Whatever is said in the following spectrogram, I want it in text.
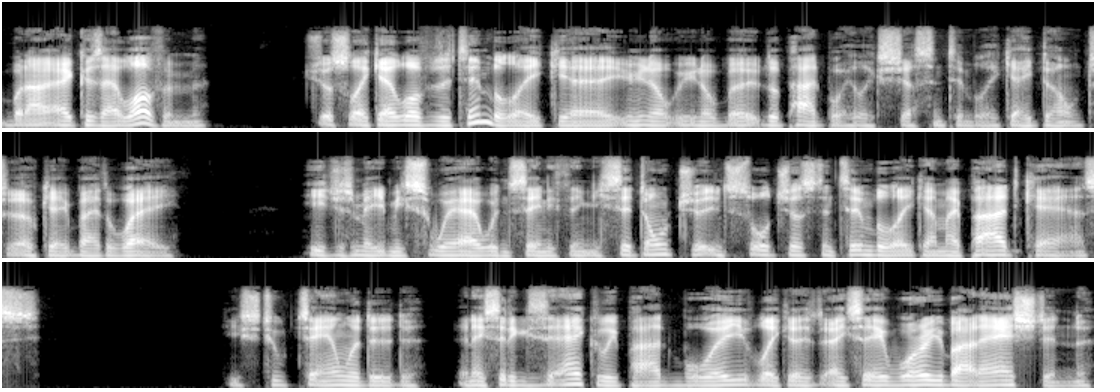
but I, because I, I, love him, just like I love the Timberlake. Uh, you know, you know, the Pod Boy likes Justin Timberlake. I don't. Okay, by the way, he just made me swear I wouldn't say anything. He said, "Don't insult Justin Timberlake on my podcast. He's too talented." And I said, "Exactly, Pod Boy. Like I, I say, worry about Ashton."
